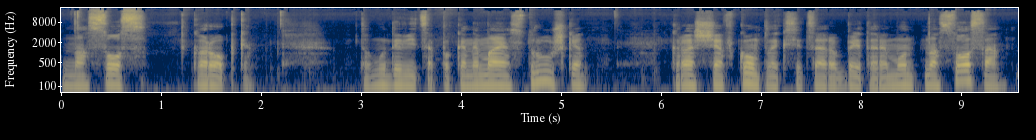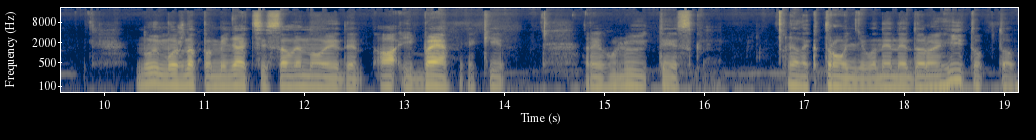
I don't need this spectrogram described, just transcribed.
насос коробки. Тому дивіться, поки немає стружки, краще в комплексі це робити. Ремонт насоса. Ну і можна поміняти ці соленоїди А і Б, які регулюють тиск електронні. Вони недорогі, тобто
